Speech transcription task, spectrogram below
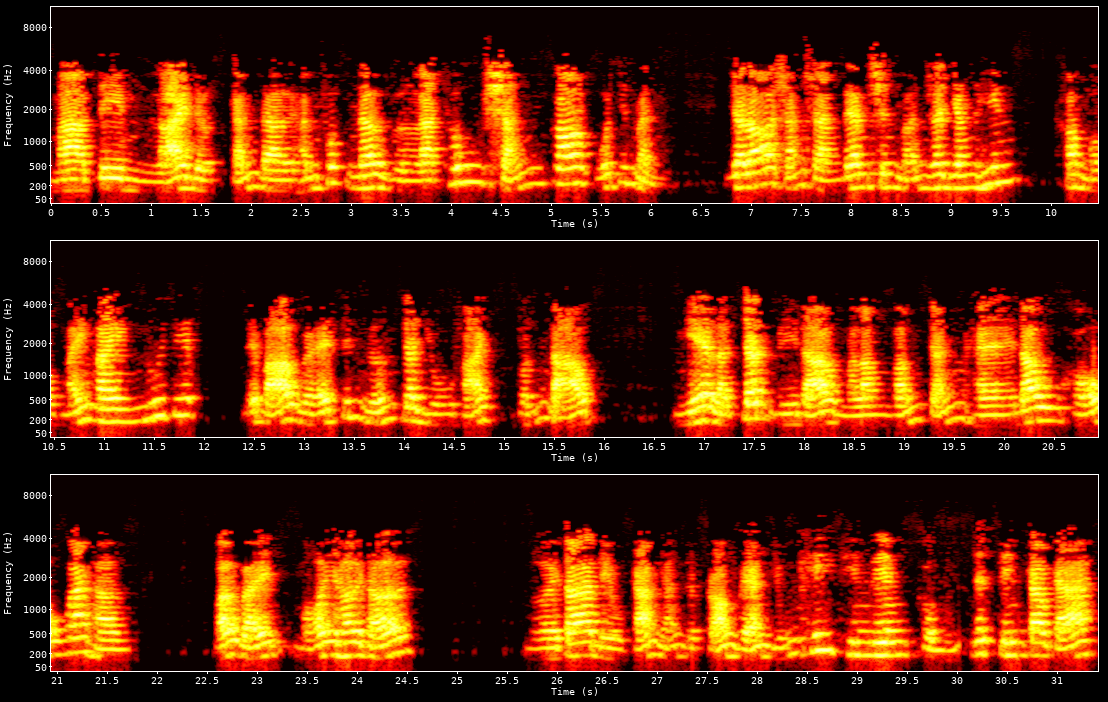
mà tìm lại được cảnh đời hạnh phúc nơi vườn lạc thú sẵn có của chính mình. Do đó sẵn sàng đem sinh mệnh ra dân hiến, không một mảy may nuối tiếc để bảo vệ tín ngưỡng cho dù phải vững đạo. Nghĩa là chết vì đạo mà lòng vẫn chẳng hề đau khổ quá hờn. Bởi vậy, mọi hơi thở người ta đều cảm nhận được trọn vẹn dũng khí thiên liêng cùng đức tin cao cả.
